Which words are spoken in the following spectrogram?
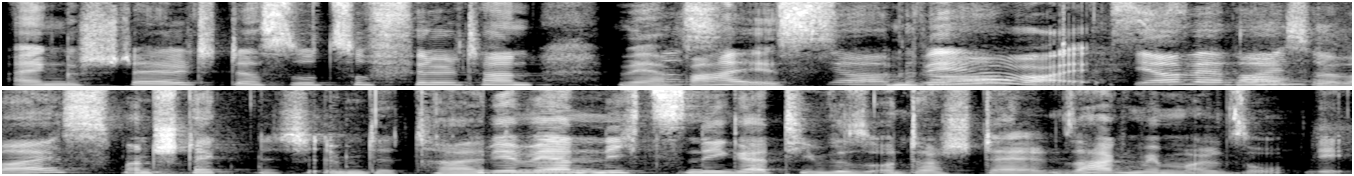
eingestellt, das so zu filtern. Wer das, weiß? Ja, genau. Wer weiß? Ja, wer weiß, wer weiß. Man steckt nicht im Detail. Wir drin. werden nichts Negatives unterstellen, sagen wir mal so. Nee.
